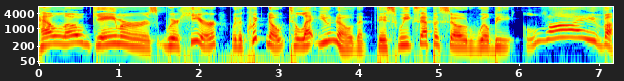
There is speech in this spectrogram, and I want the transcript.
Hello, gamers! We're here with a quick note to let you know that this week's episode will be live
